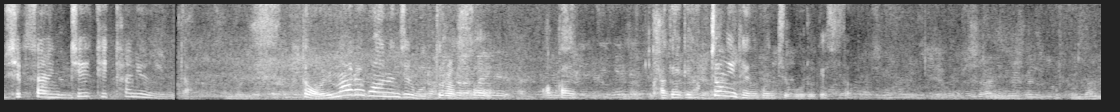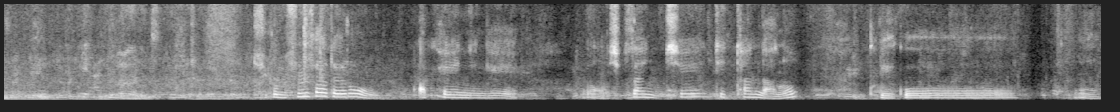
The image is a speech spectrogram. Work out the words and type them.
14인치 티타늄입니다. 근데 얼마라고 하는지를 못 들었어. 아까 가격이 확정이 된 건지 모르겠어. 지금 순서대로 앞에 있는 게 어, 14인치 티탄 나노 그리고 어,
